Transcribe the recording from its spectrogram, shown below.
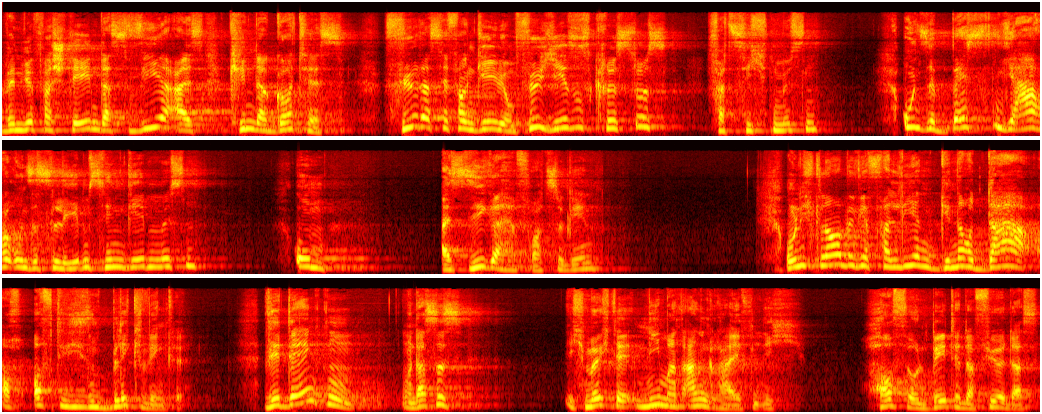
wenn wir verstehen, dass wir als Kinder Gottes für das Evangelium, für Jesus Christus verzichten müssen? Unsere besten Jahre unseres Lebens hingeben müssen, um als Sieger hervorzugehen? Und ich glaube, wir verlieren genau da auch oft in diesem Blickwinkel. Wir denken, und das ist, ich möchte niemand angreifen, ich hoffe und bete dafür, dass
